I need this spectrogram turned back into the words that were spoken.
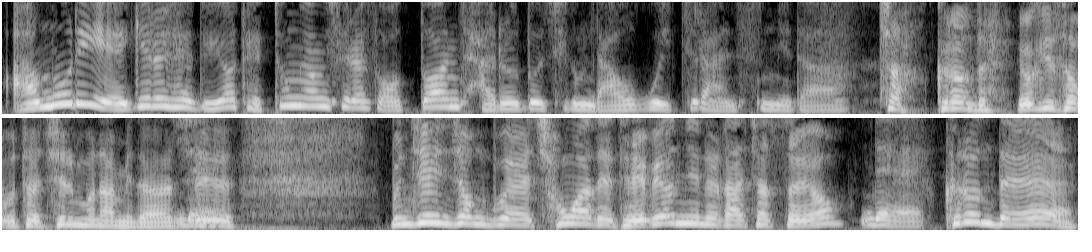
아무리 얘기를 해도요 대통령실에서 어떠한 자료도 지금 나오고 있질 않습니다. 자 그런데 여기서부터 질문합니다. 네. 문재인 정부의 청와대 대변인을 하셨어요. 네. 그런데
